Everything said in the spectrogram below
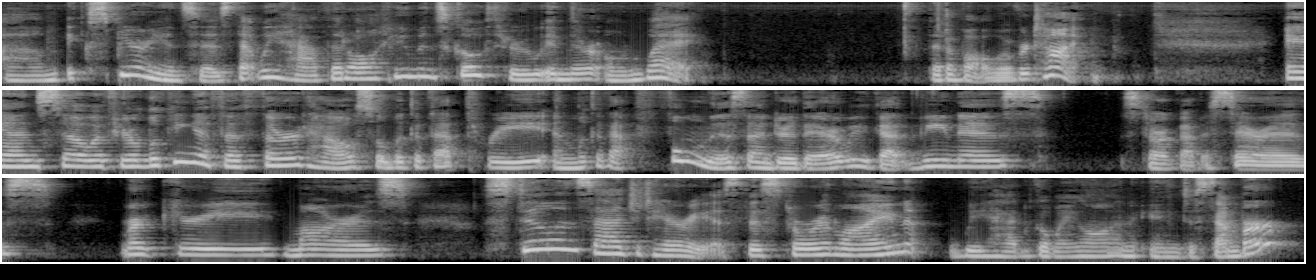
um, experiences that we have that all humans go through in their own way that evolve over time. And so if you're looking at the third house, so look at that three and look at that fullness under there. We've got Venus, star goddess Ceres, Mercury, Mars, still in Sagittarius. This storyline we had going on in December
